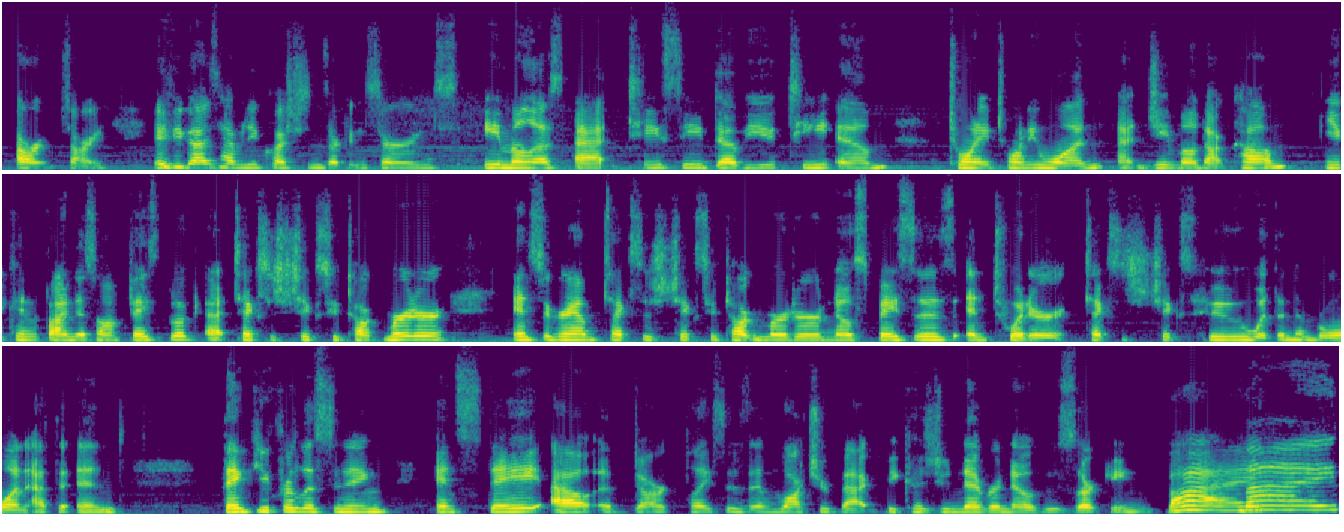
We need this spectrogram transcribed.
or sorry if you guys have any questions or concerns, email us at tcwtm2021 at gmail.com. You can find us on Facebook at Texas Chicks Who Talk Murder, Instagram, Texas Chicks Who Talk Murder, no spaces, and Twitter, Texas Chicks Who with the number one at the end. Thank you for listening and stay out of dark places and watch your back because you never know who's lurking. Bye. Bye.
